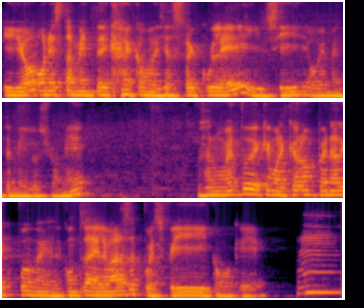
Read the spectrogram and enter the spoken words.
Y yo, honestamente, como decías, soy culé y sí, obviamente me ilusioné. Pues al momento de que marcaron penal en contra del Barça, pues fui como que... mm,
